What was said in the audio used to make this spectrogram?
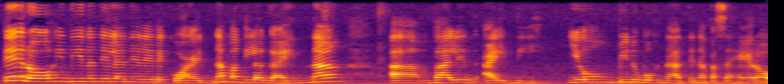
Pero, hindi na nila nire-required na maglagay ng um, valid ID yung binubuk natin na pasahero.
